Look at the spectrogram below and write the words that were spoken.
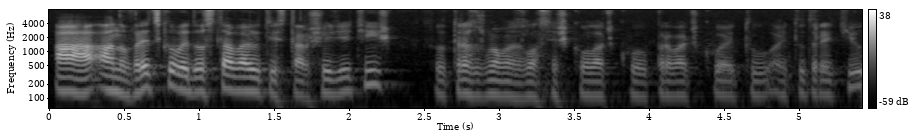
A áno, vreckové dostávajú tie staršie deti, teraz už máme vlastne školačku, prváčku, aj tú, aj tú tretiu.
